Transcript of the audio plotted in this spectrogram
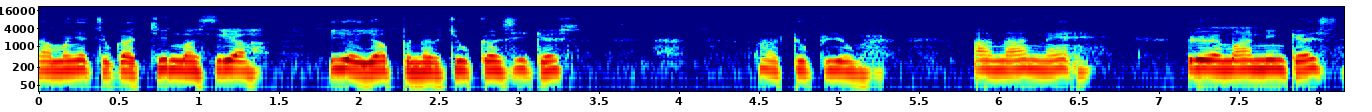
namanya juga jin mas Ria. Iya ya bener juga sih guys. Aduh biung aneh Priwe maning guys.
